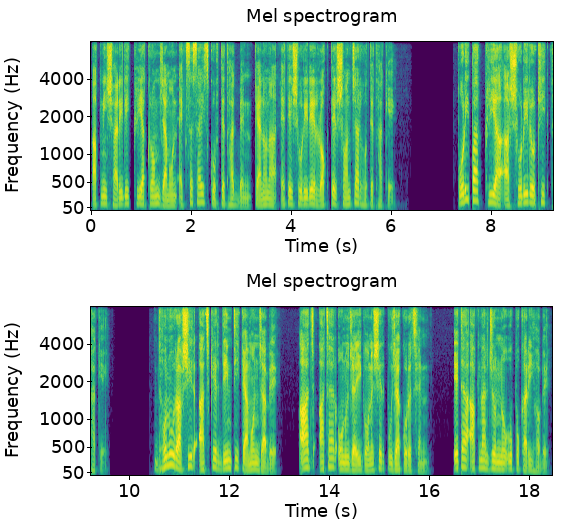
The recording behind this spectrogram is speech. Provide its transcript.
আপনি শারীরিক ক্রিয়াক্রম যেমন এক্সারসাইজ করতে থাকবেন, কেননা এতে শরীরের রক্তের সঞ্চার হতে থাকে। পরিপাক ক্রিয়া আর শরীরও ঠিক থাকে। ধনু রাশির আজকের দিনটি কেমন যাবে? আজ আচার অনুযায়ী গণেশের পূজা করেছেন। এটা আপনার জন্য উপকারী হবে।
